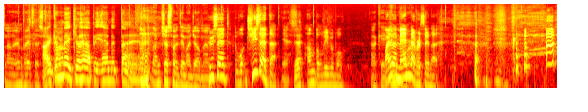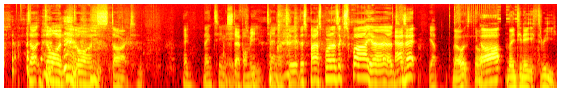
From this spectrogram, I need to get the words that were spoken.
another invite to the I can bar. make you happy anytime. I'm just want to do my job, man. Who said? Well, she said that. Yes. Yeah. Unbelievable. Okay. Why do the men never say that? Don't don't, don't start. Hey, 1983, Step on me. 10 or 2. This passport has expired. Has it? Yep. No, it's not. Ah. Oh, 1983.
